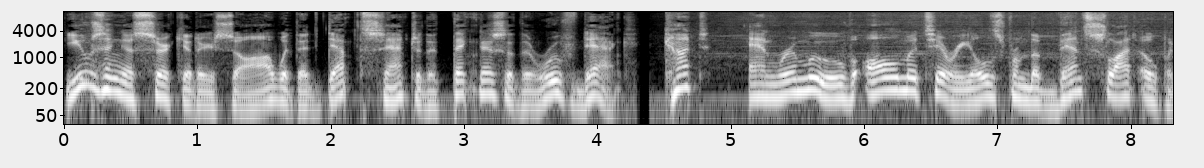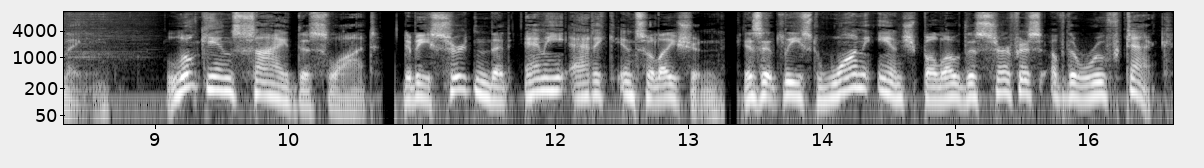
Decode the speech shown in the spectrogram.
Using a circular saw with the depth set to the thickness of the roof deck, cut and remove all materials from the vent slot opening. Look inside the slot to be certain that any attic insulation is at least one inch below the surface of the roof deck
